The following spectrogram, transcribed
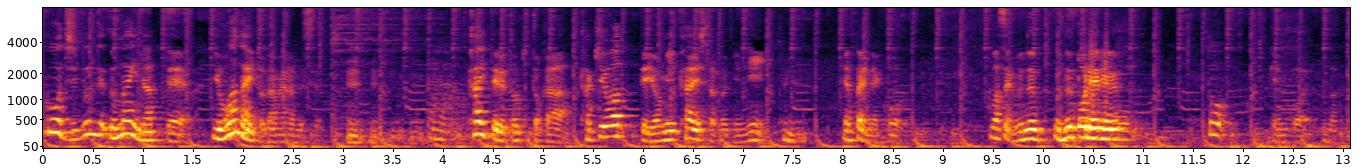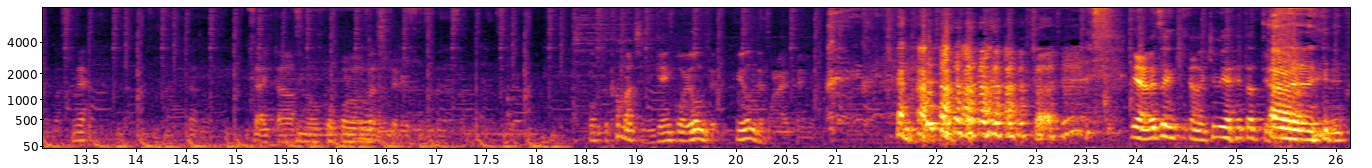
稿を自分で上手いなって読まないとダメなんですよ。書いてる時とか書き終わって読み返した時にやっぱりねこうまさにうぬうぬぼれると原稿は上手くなりますね。ライターさんを志してる皆さん。本当かまちに原稿を読んで読んでもらいたいないや別にあの君が下手っていうか。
